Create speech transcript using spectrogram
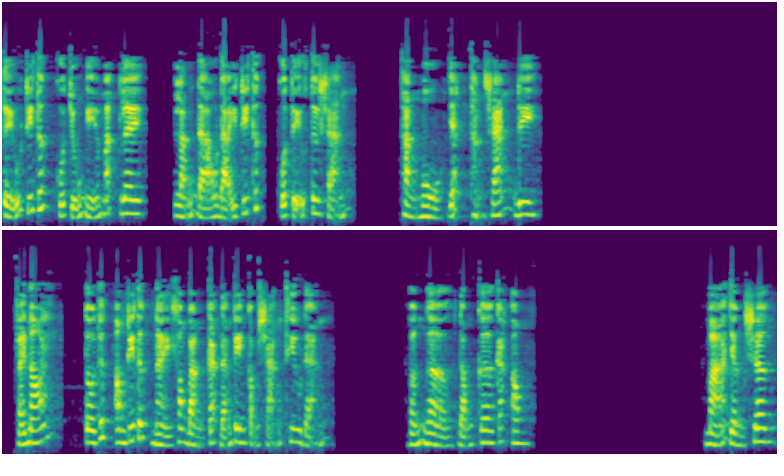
Tiểu trí thức của chủ nghĩa Mác Lê lãnh đạo đại trí thức của tiểu tư sản. Thằng mù dắt thằng sáng đi. Phải nói, tôi thích ông trí thức này không bằng các đảng viên Cộng sản thiêu đảng. Vẫn ngờ động cơ các ông. Mã Dần Sơn,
